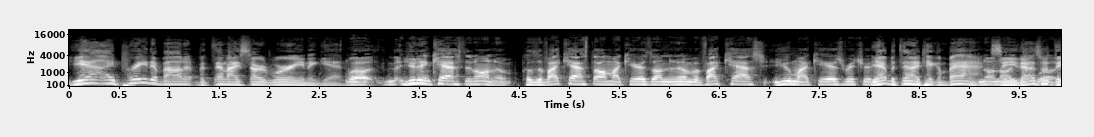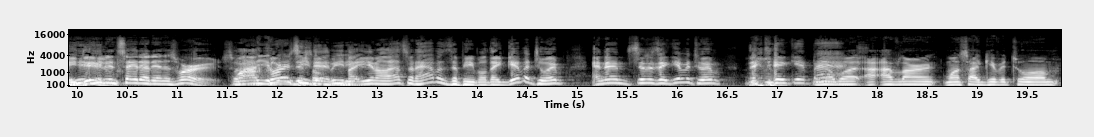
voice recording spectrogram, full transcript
Yeah, I prayed about it, but then I started worrying again. Well, you didn't cast it on them because if I cast all my cares on them, if I cast you my cares, Richard. yeah, but then I take them back. No, no. See, that's well, what they he, do. He didn't say that in his words. So well, of course he did, but you know that's what happens to people. They give it to him, and then as soon as they give it to him, they mm-hmm. take it back. You know what? I, I've learned once I give it to him,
